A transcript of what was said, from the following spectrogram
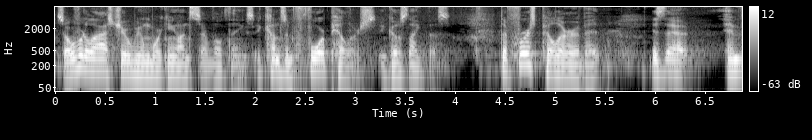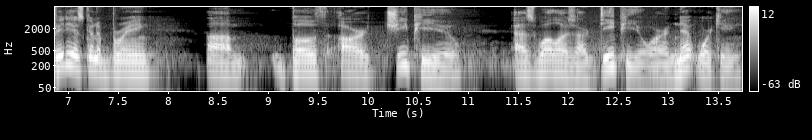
so over the last year, we've been working on several things. It comes in four pillars. It goes like this. The first pillar of it is that NVIDIA is going to bring um, both our GPU as well as our DPU, or our networking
